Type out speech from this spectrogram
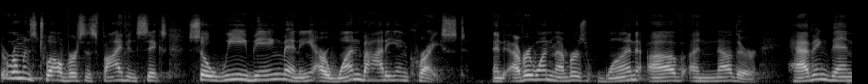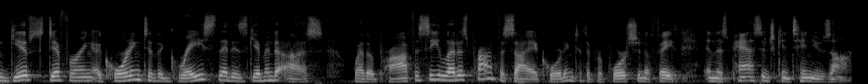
But Romans 12, verses 5 and 6. So we, being many, are one body in Christ and everyone members one of another, having then gifts differing according to the grace that is given to us, whether prophecy, let us prophesy according to the proportion of faith. And this passage continues on.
